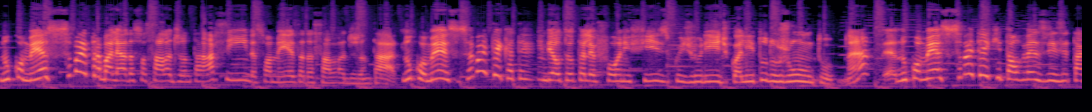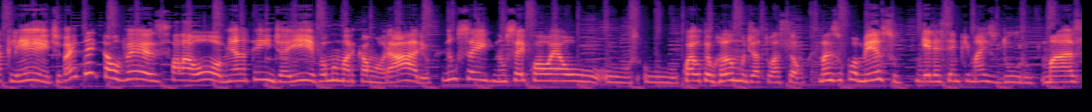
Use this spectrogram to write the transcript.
No começo, você vai trabalhar da sua sala de jantar, sim, da sua mesa da sala de jantar. No começo, você vai ter que atender o teu telefone físico e jurídico ali tudo junto, né? No começo, você vai ter que talvez visitar cliente, vai ter que talvez falar, ô, oh, me atende aí, vamos marcar um horário. Não sei, não sei qual é o, o, o, qual é o teu ramo de atuação, mas o começo ele é sempre mais duro. Mas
